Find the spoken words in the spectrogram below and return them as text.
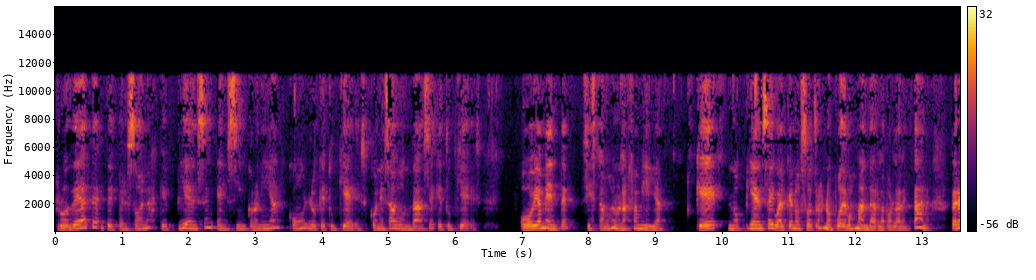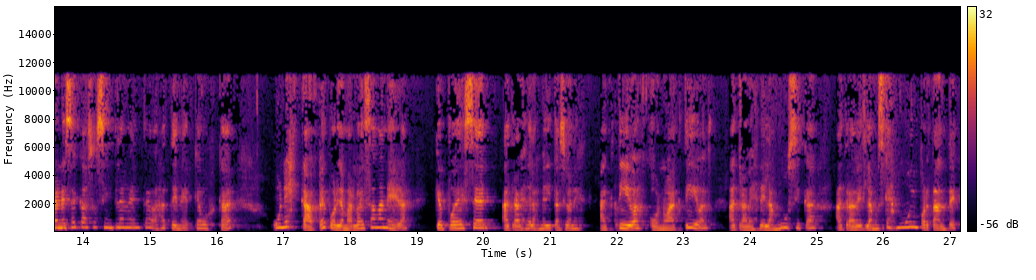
Rodéate de personas que piensen en sincronía con lo que tú quieres, con esa abundancia que tú quieres. Obviamente, si estamos en una familia que no piensa igual que nosotros, no podemos mandarla por la ventana. Pero en ese caso simplemente vas a tener que buscar un escape, por llamarlo de esa manera, que puede ser a través de las meditaciones activas o no activas, a través de la música, a través, la música es muy importante.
